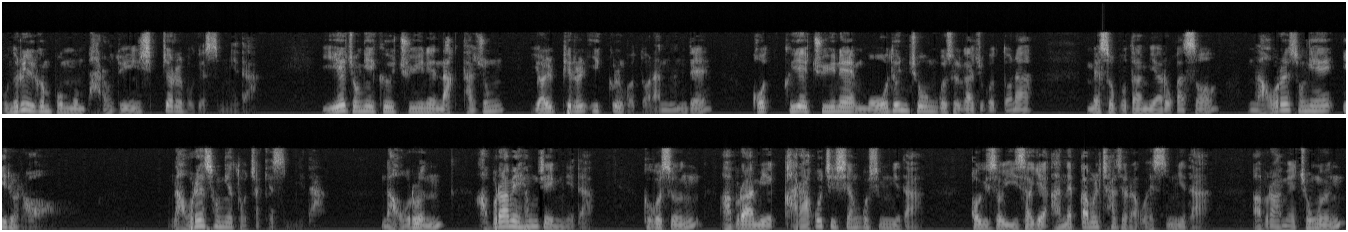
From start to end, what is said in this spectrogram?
오늘 읽은 본문 바로 뒤인 10절을 보겠습니다. 이에 종이 그 주인의 낙타 중 열피를 이끌고 떠났는데 곧 그의 주인의 모든 좋은 것을 가지고 떠나 메소포타미아로 가서 나홀의 성에 이르러 나홀의 성에 도착했습니다. 나홀은 아브라함의 형제입니다. 그것은 아브라함이 가라고 지시한 곳입니다. 거기서 이삭의 아내감을 찾으라고 했습니다. 아브라함의 종은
